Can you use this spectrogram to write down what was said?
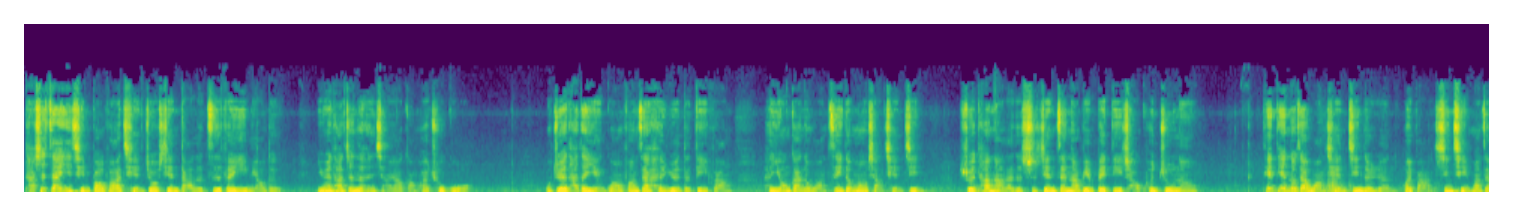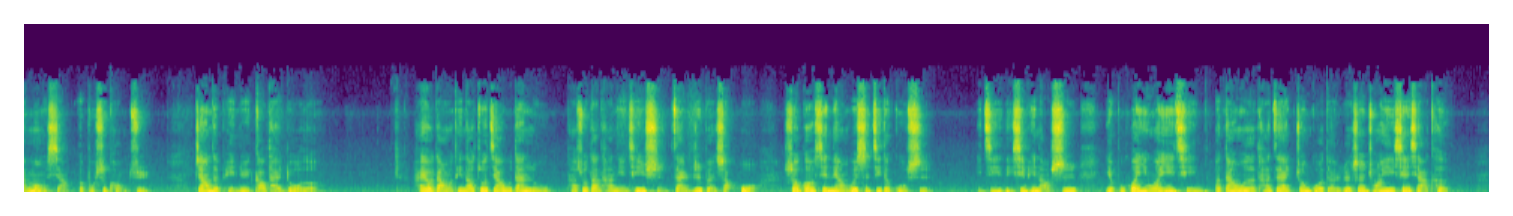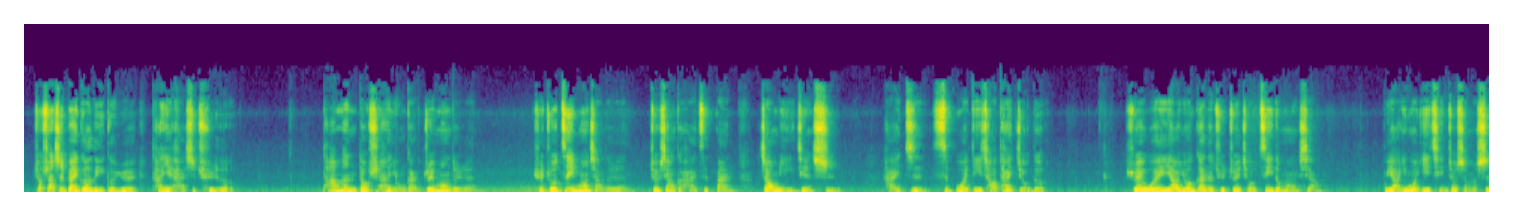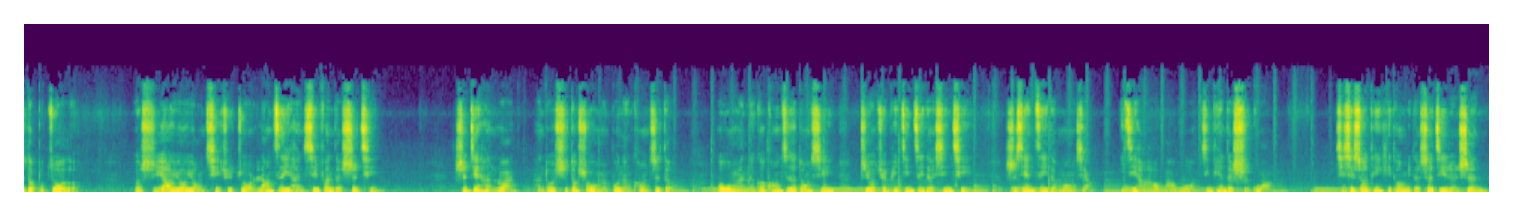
他是在疫情爆发前就先打了自费疫苗的，因为他真的很想要赶快出国。我觉得他的眼光放在很远的地方，很勇敢的往自己的梦想前进，所以他哪来的时间在那边被低潮困住呢？天天都在往前进的人，会把心情放在梦想，而不是恐惧，这样的频率高太多了。还有，当我听到作家吴淡如。他说到他年轻时在日本扫货、收购限量威士忌的故事，以及李信平老师也不会因为疫情而耽误了他在中国的人生创意线下课。就算是被隔离一个月，他也还是去了。他们都是很勇敢追梦的人，去做自己梦想的人，就像个孩子般着迷一件事。孩子是不会低潮太久的，所以我也要勇敢的去追求自己的梦想。不要因为疫情就什么事都不做了，而是要有勇气去做让自己很兴奋的事情。世界很乱，很多事都是我们不能控制的，而我们能够控制的东西，只有去平静自己的心情，实现自己的梦想，以及好好把握今天的时光。谢谢收听 Hitomi 的设计人生。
